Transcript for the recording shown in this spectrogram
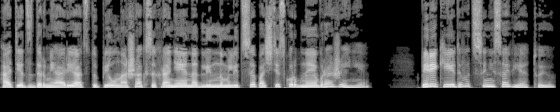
Отец Дармиари отступил на шаг, сохраняя на длинном лице почти скорбное выражение. «Перекидываться не советую.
